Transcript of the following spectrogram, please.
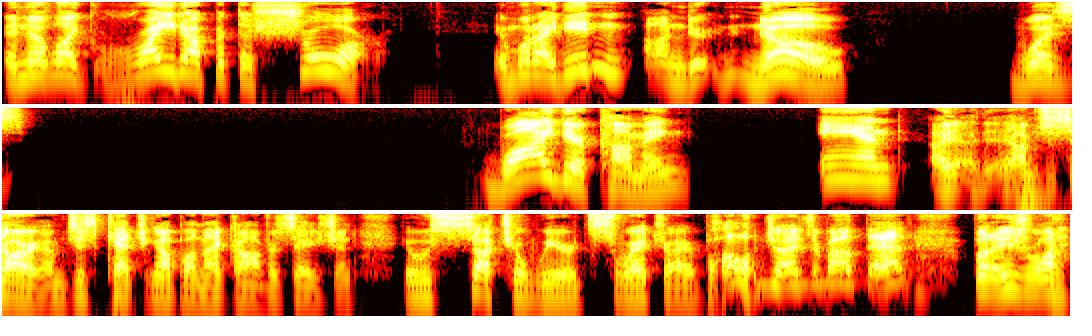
and they're like right up at the shore. And what I didn't under know was why they're coming and I, I'm just sorry, I'm just catching up on that conversation. It was such a weird switch. I apologize about that, but I just want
